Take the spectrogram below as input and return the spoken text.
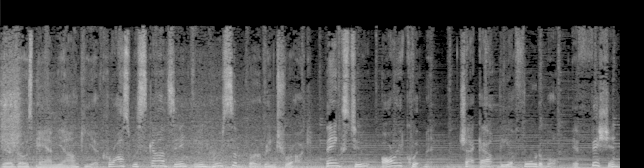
There goes Pam Jahnke across Wisconsin in her suburban truck. Thanks to our equipment. Check out the affordable, efficient,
